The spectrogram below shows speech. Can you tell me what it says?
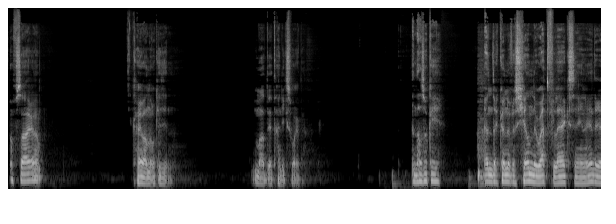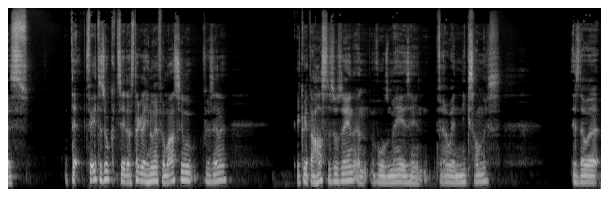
Of Sarah? Ik ga je wel nog eens in. Maar dit gaat niks worden. En dat is oké. En er kunnen verschillende red flags zijn. Hè. Er is... Het feit is ook, ik zei dat straks, dat je genoeg informatie moet verzinnen. Ik weet dat gasten zo zijn, en volgens mij zijn vrouwen niks anders. Is dat we,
